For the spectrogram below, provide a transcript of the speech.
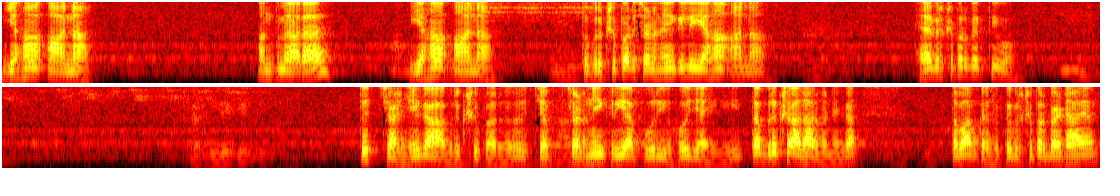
यहाँ आना। अंत में आ रहा है? यहाँ आना। तो वृक्ष पर चढ़ने के लिए यहाँ आना। है वृक्ष पर व्यक्ति वो चढ़ने के लिए तो चढ़ेगा वृक्ष पर। जब चढ़ने की क्रिया पूरी हो जाएगी तब वृक्ष आधार बनेगा। तब आप कह सकते हो वृक्ष पर बैठा है।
